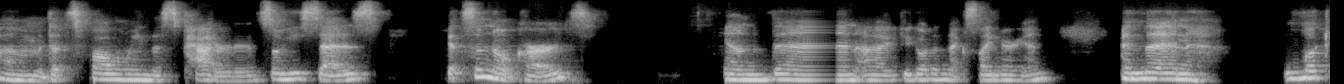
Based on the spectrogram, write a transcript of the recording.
um, that's following this pattern. And so he says, get some note cards. And then uh, if you go to the next slide, Marianne, and then look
